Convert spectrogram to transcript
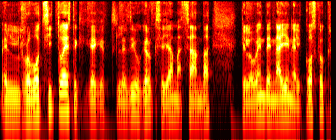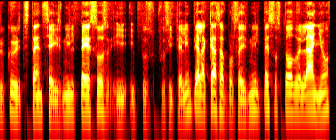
el robotcito este que, les digo, creo que se llama Samba, que lo venden ahí en el Costco, creo que está en 6 mil pesos y, pues, pues, si te limpia la casa por 6 mil pesos todo el año,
